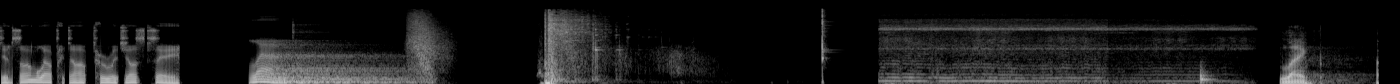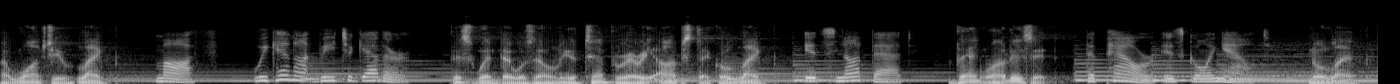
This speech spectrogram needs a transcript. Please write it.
Did some laptop just say, land, like, I want you, like, Moth, we cannot be together. this window was only a temporary obstacle, like, It's not that. then what is it? The power is going out. No lamp,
